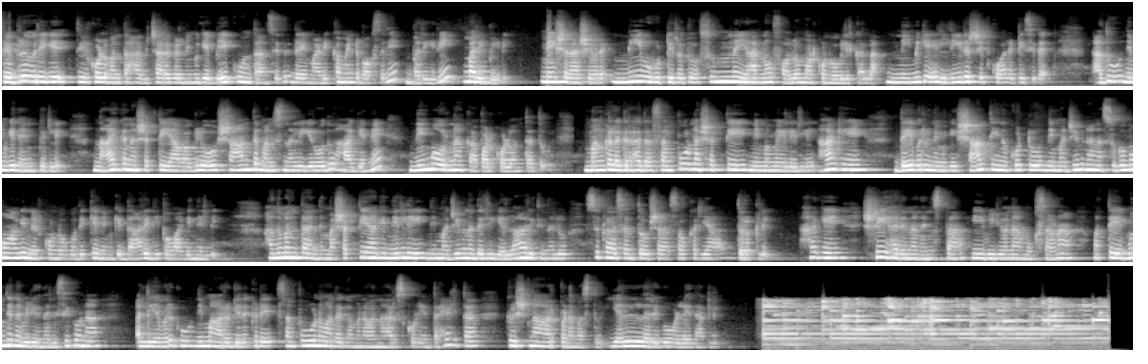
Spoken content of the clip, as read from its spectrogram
ಫೆಬ್ರವರಿಗೆ ತಿಳ್ಕೊಳ್ಳುವಂತಹ ವಿಚಾರಗಳು ನಿಮಗೆ ಬೇಕು ಅಂತ ಅನಿಸಿದರೆ ದಯಮಾಡಿ ಕಮೆಂಟ್ ಬಾಕ್ಸಲ್ಲಿ ಬರೀರಿ, ಮರಿಬೇಡಿ. ಮೇಷರಾಶಿಯವರೇ, ನೀವು ಹುಟ್ಟಿರೋದು ಸುಮ್ಮನೆ ಯಾರನ್ನೂ ಫಾಲೋ ಮಾಡ್ಕೊಂಡು ಹೋಗ್ಲಿಕ್ಕಲ್ಲ. ನಿಮಗೆ ಲೀಡರ್ಶಿಪ್ ಕ್ವಾಲಿಟೀಸ್ ಇದೆ. ಅದು ನಿಮಗೆ ನೆನಪಿರಲಿ. ನಾಯಕನ ಶಕ್ತಿ ಯಾವಾಗಲೂ ಶಾಂತ ಮನಸ್ಸಿನಲ್ಲಿ ಇರೋದು ಹಾಗೇನೆ ನಿಮ್ಮವ್ರನ್ನ ಕಾಪಾಡ್ಕೊಳ್ಳುವಂಥದ್ದು. ಮಂಗಳ ಗ್ರಹದ ಸಂಪೂರ್ಣ ಶಕ್ತಿ ನಿಮ್ಮ ಮೇಲಿರಲಿ. ಹಾಗೆಯೇ ದೇವರು ನಿಮಗೆ ಶಾಂತಿಯನ್ನು ಕೊಟ್ಟು ನಿಮ್ಮ ಜೀವನನ ಸುಗಮವಾಗಿ ನಡ್ಕೊಂಡು ಹೋಗೋದಕ್ಕೆ ನಿಮಗೆ ದಾರಿದೀಪವಾಗಿ ನಿಲ್ಲಿ. ಹನುಮಂತ ನಿಮ್ಮ ಶಕ್ತಿಯಾಗಿ ನಿಲ್ಲಿ. ನಿಮ್ಮ ಜೀವನದಲ್ಲಿ ಎಲ್ಲ ರೀತಿಯಲ್ಲೂ ಸುಖ, ಸಂತೋಷ, ಸೌಕರ್ಯ ದೊರಕಲಿ. ಹಾಗೆ ಶ್ರೀಹರಿನ ನೆನೆಸ್ತಾ ಈ ವಿಡಿಯೋನ ಮುಗಿಸೋಣ. ಮತ್ತೆ ಮುಂದಿನ ವಿಡಿಯೋನಲ್ಲಿ ಸಿಗೋಣ. ಅಲ್ಲಿಯವರೆಗೂ ನಿಮ್ಮ ಆರೋಗ್ಯದ ಕಡೆ ಸಂಪೂರ್ಣವಾದ ಗಮನವನ್ನು ಹರಿಸ್ಕೊಳ್ಳಿ ಅಂತ ಹೇಳ್ತಾ ಕೃಷ್ಣ ಅರ್ಪಣ ಮಸ್ತು. ಎಲ್ಲರಿಗೂ ಒಳ್ಳೆಯದಾಗಲಿ.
